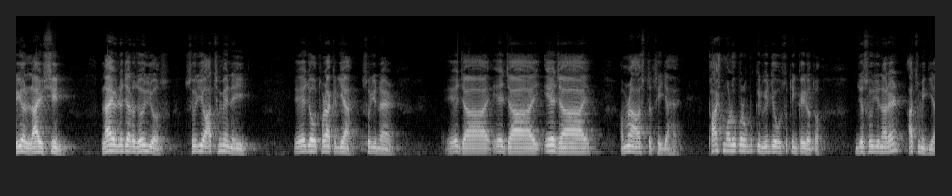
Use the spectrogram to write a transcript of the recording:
રિયલ લાઈવ સીન લાઈવ નજારો જોઈ લ્યો. સૂર્ય આથમે ને ઈ. એ જો થોડાક ગયા સૂર્યનારાયણ, એ જાય એ જાય એ જાય, હમણાં અસ્ત થઈ જાય ફાસ્ટ મોડ ઉપર મૂકીને વીડિયો શૂટિંગ કર્યો હતો જે સૂર્યનારાયણ આથમી ગયા.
